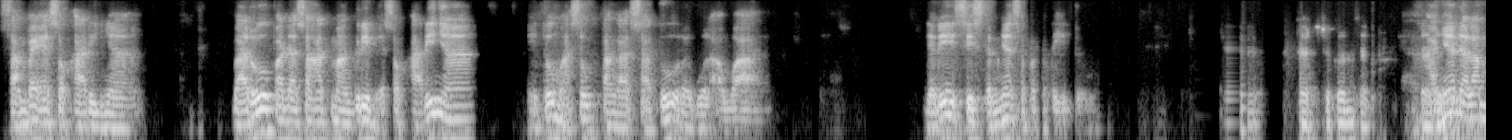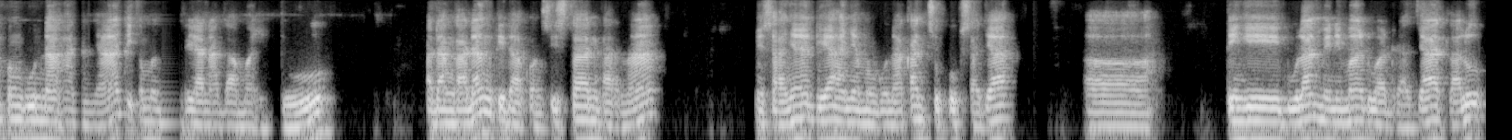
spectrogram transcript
sampai esok harinya. Baru pada saat maghrib esok harinya itu masuk tanggal 1 Rabiul Awal. Jadi sistemnya seperti itu. Hanya dalam penggunaannya di Kementerian Agama itu kadang-kadang tidak konsisten karena misalnya dia hanya menggunakan cukup saja eh, tinggi bulan minimal 2 derajat, lalu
